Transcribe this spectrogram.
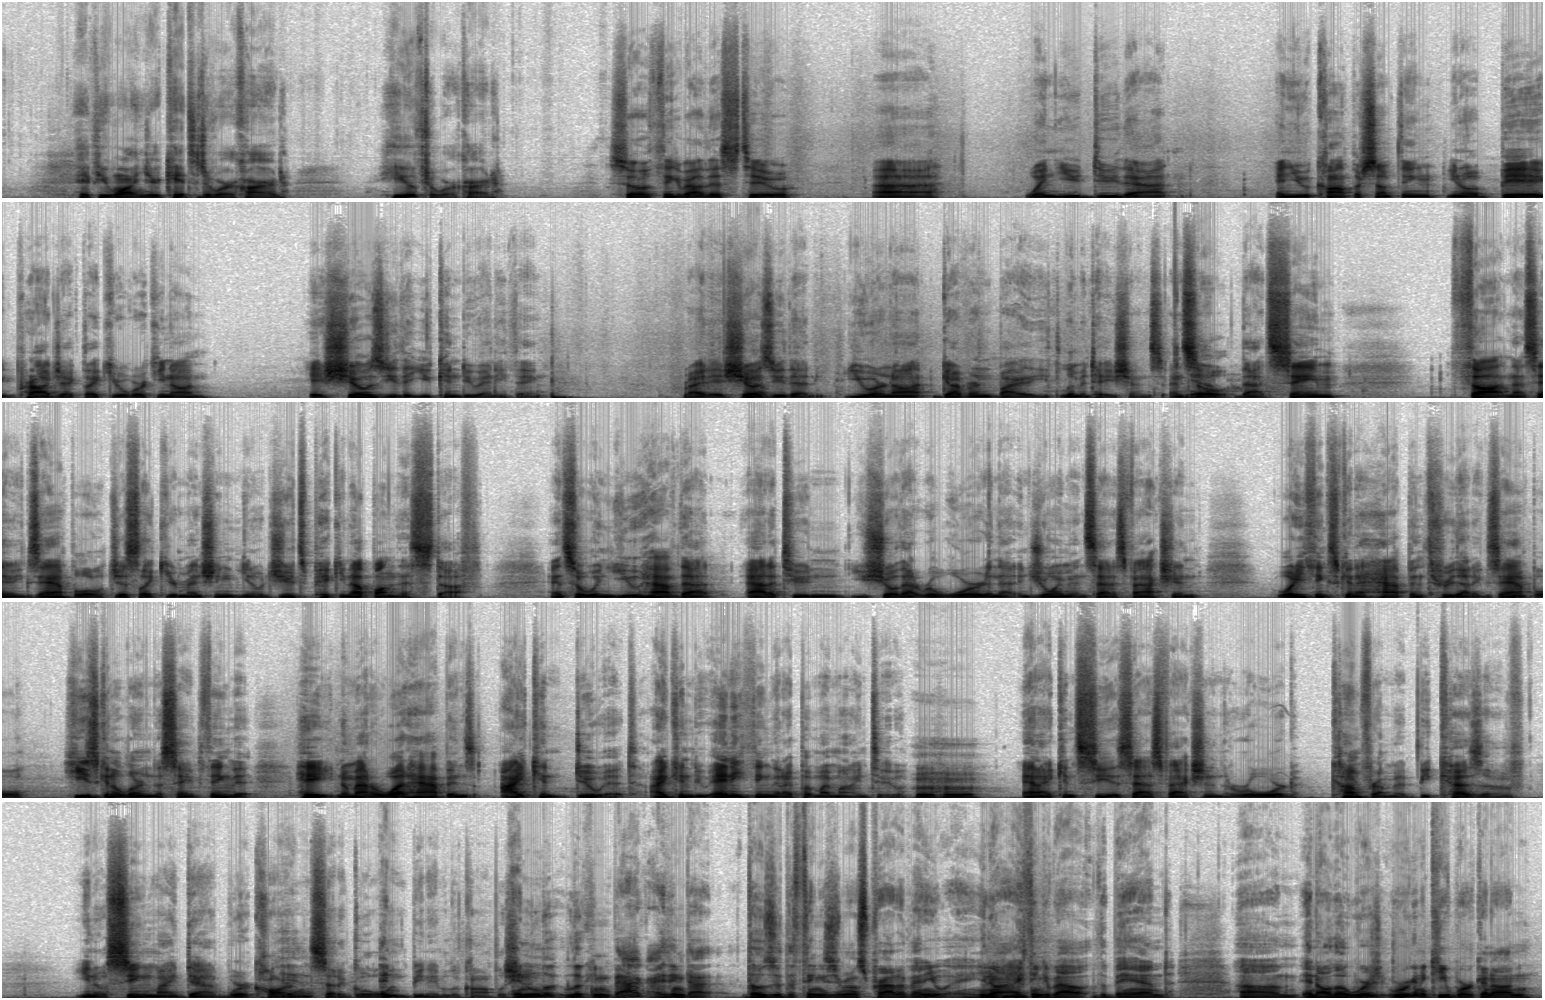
If you want your kids to work hard, you have to work hard. So think about this too. Uh, when you do that and you accomplish something, you know, a big project like you're working on, it shows you that you can do anything. Right? It shows you that you are not governed by limitations. And so that same thought and that same example, just like you're mentioning, you know, Jude's picking up on this stuff. And so when you have that attitude and you show that reward and that enjoyment and satisfaction, what do you think is going to happen through that example? He's going to learn the same thing that, hey, no matter what happens, I can do it. I can do anything that I put my mind to. Mm-hmm. And I can see the satisfaction and the reward come from it because of, you know, seeing my dad work hard Yeah. and set a goal and, being able to accomplish And it. look, looking back, I think that those are the things you're most proud of anyway. You know, I think about the band, um, and although we're we're gonna keep working on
